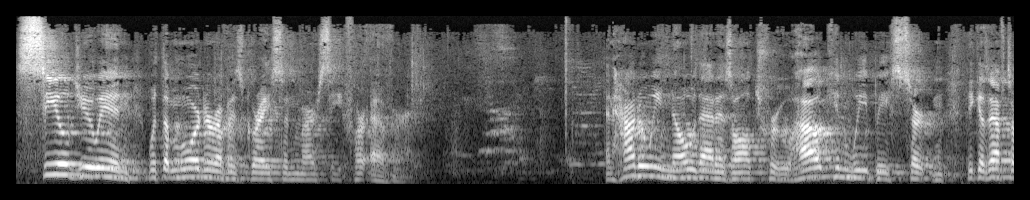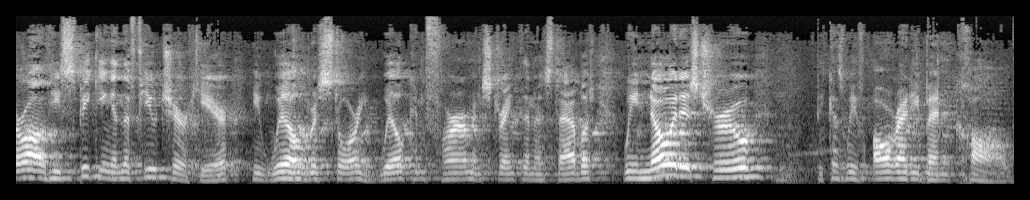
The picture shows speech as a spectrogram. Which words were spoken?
sealed you in with the mortar of His grace and mercy forever. And how do we know that is all true? How can we be certain? Because after all, he's speaking in the future here. He will restore, he will confirm and strengthen and establish. We know it is true because we've already been called.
